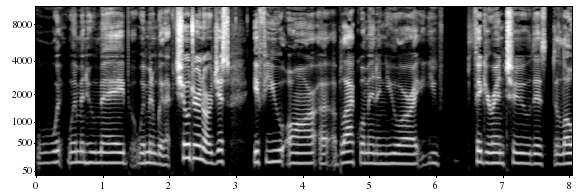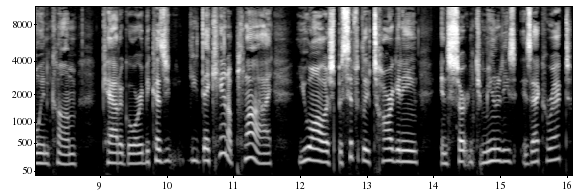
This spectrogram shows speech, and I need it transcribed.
w- women who may, women with have children, or just if you are a, a black woman and you are, you figure into this, the low income category because you, you, they can't apply. You all are specifically targeting in certain communities. Is that correct?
